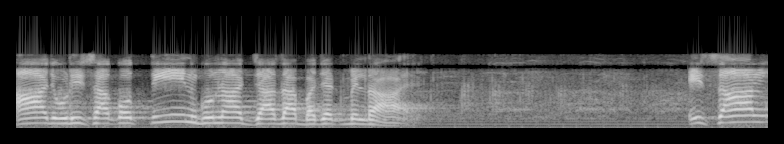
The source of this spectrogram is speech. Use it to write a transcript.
आज उड़ीसा को तीन गुना ज़्यादा बजट मिल रहा है। इस साल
